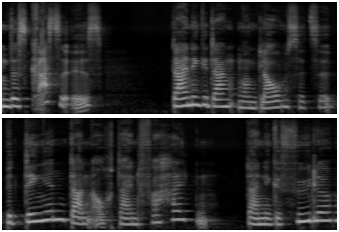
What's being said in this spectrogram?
Und das Krasse ist, deine Gedanken und Glaubenssätze bedingen dann auch dein Verhalten, deine Gefühle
